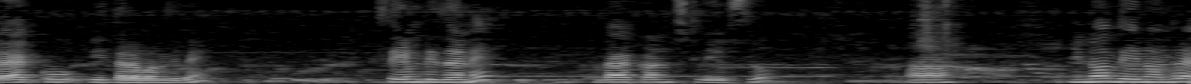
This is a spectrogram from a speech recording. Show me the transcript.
ಬ್ಯಾಕು ಈ ಥರ ಬಂದಿದೆ. ಸೇಮ್ ಡಿಸೈನೇ ಬ್ಯಾಕ್ ಆ್ಯಂಡ್ ಸ್ಲೀವ್ಸು ಇನ್ನೊಂದೇನು ಅಂದರೆ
